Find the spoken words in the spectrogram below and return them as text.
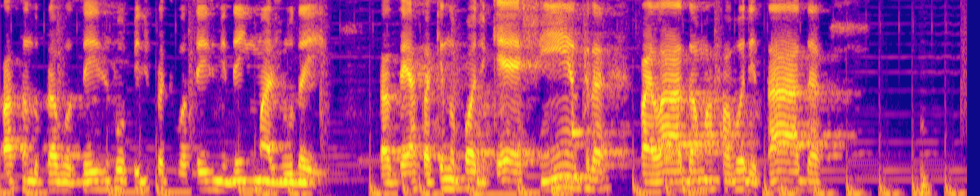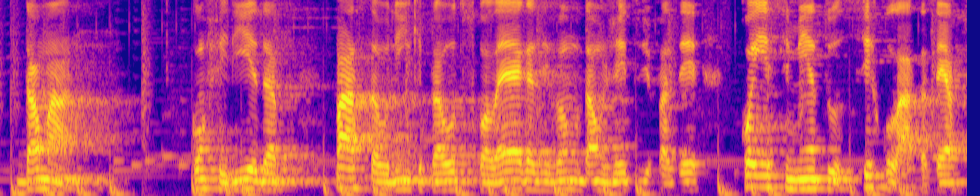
passando para vocês e vou pedir para que vocês me deem uma ajuda aí, tá certo? Aqui no podcast, entra, vai lá, dá uma favoritada, dá uma conferida, passa o link para outros colegas e vamos dar um jeito de fazer conhecimento circular, tá certo?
